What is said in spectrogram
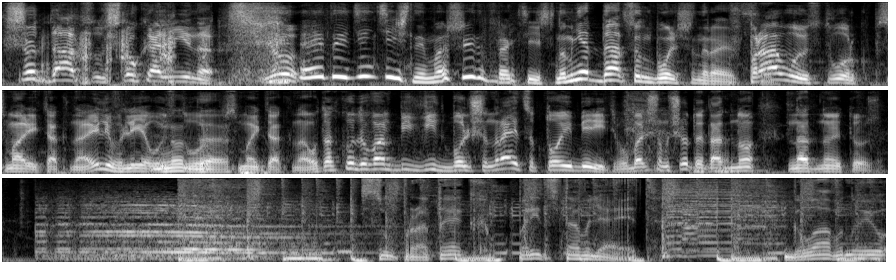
Что Датсун, что Калина. Ну, Это идентичные машины практически. Но мне Датсун больше нравится. в правую створку посмотреть окна или в левую Ну створку да. посмотреть окна. Вот откуда вам би- вид больше нравится, то и берите. По большому счету, это одно на одно и то же. Супротек представляет главную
